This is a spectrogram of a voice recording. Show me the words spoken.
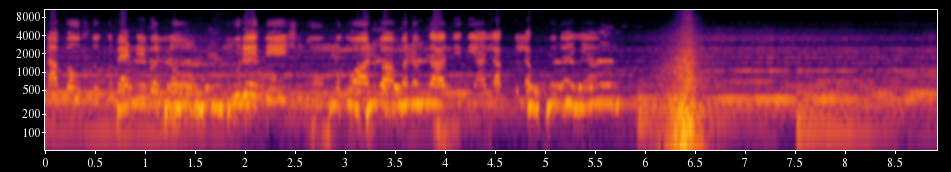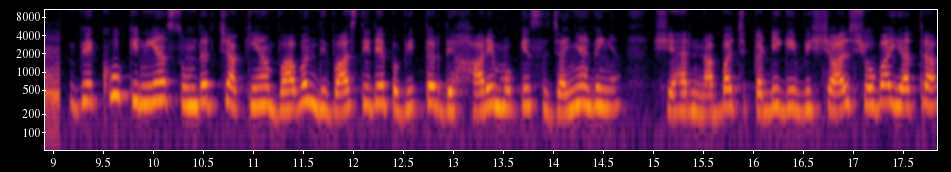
ਨਾਭਾ ਉਸਤੋਂ ਕਮੇਟੀ ਵੱਲੋਂ ਪੂਰੇ ਦੇਸ਼ ਨੂੰ ਭਗਵਾਨ ਵਾਮਨ ਅਵਤਾਰ ਜੀ ਦੀਆਂ ਲੱਖ ਲੱਖ ਵਧਾਈਆਂ। ਵੇਖੋ ਕਿੰਨੀਆਂ ਸੁੰਦਰ ਝਾਕੀਆਂ ਵਾਵਨ ਦਿਵਾਸਤੀ ਦੇ ਪਵਿੱਤਰ ਦਿਹਾੜੇ ਮੌਕੇ ਸਜਾਈਆਂ ਗਈਆਂ। ਸ਼ਹਿਰ ਨਾਭਾ 'ਚ ਕੱਢੀ ਗਈ ਵਿਸ਼ਾਲ ਸ਼ੋਭਾ ਯਾਤਰਾ,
